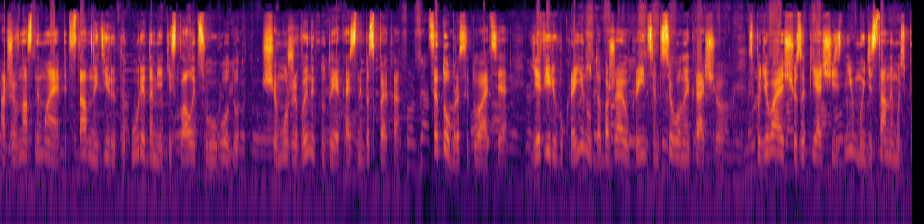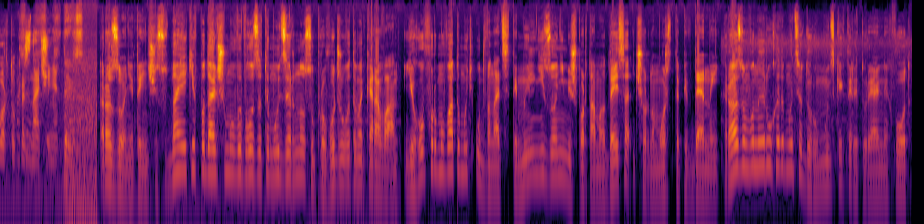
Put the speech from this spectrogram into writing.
адже в нас немає підстав не вірити урядам, які склали цю угоду, що може виникнути якась небезпека. Це добра ситуація. Я вірю в Україну та бажаю українцям всього найкращого. Сподіваюся, що за 5-6 днів ми дістанемось порту призначення. Розоні та інші судна, які в подальшому вивозитимуть зерно, супроводжуватиме караван. Його формуватимуть у 12-мильній зоні між портами Одеса, Чорноморськ та Південний. Разом вони рухатимуться до румунських територіальних вод.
